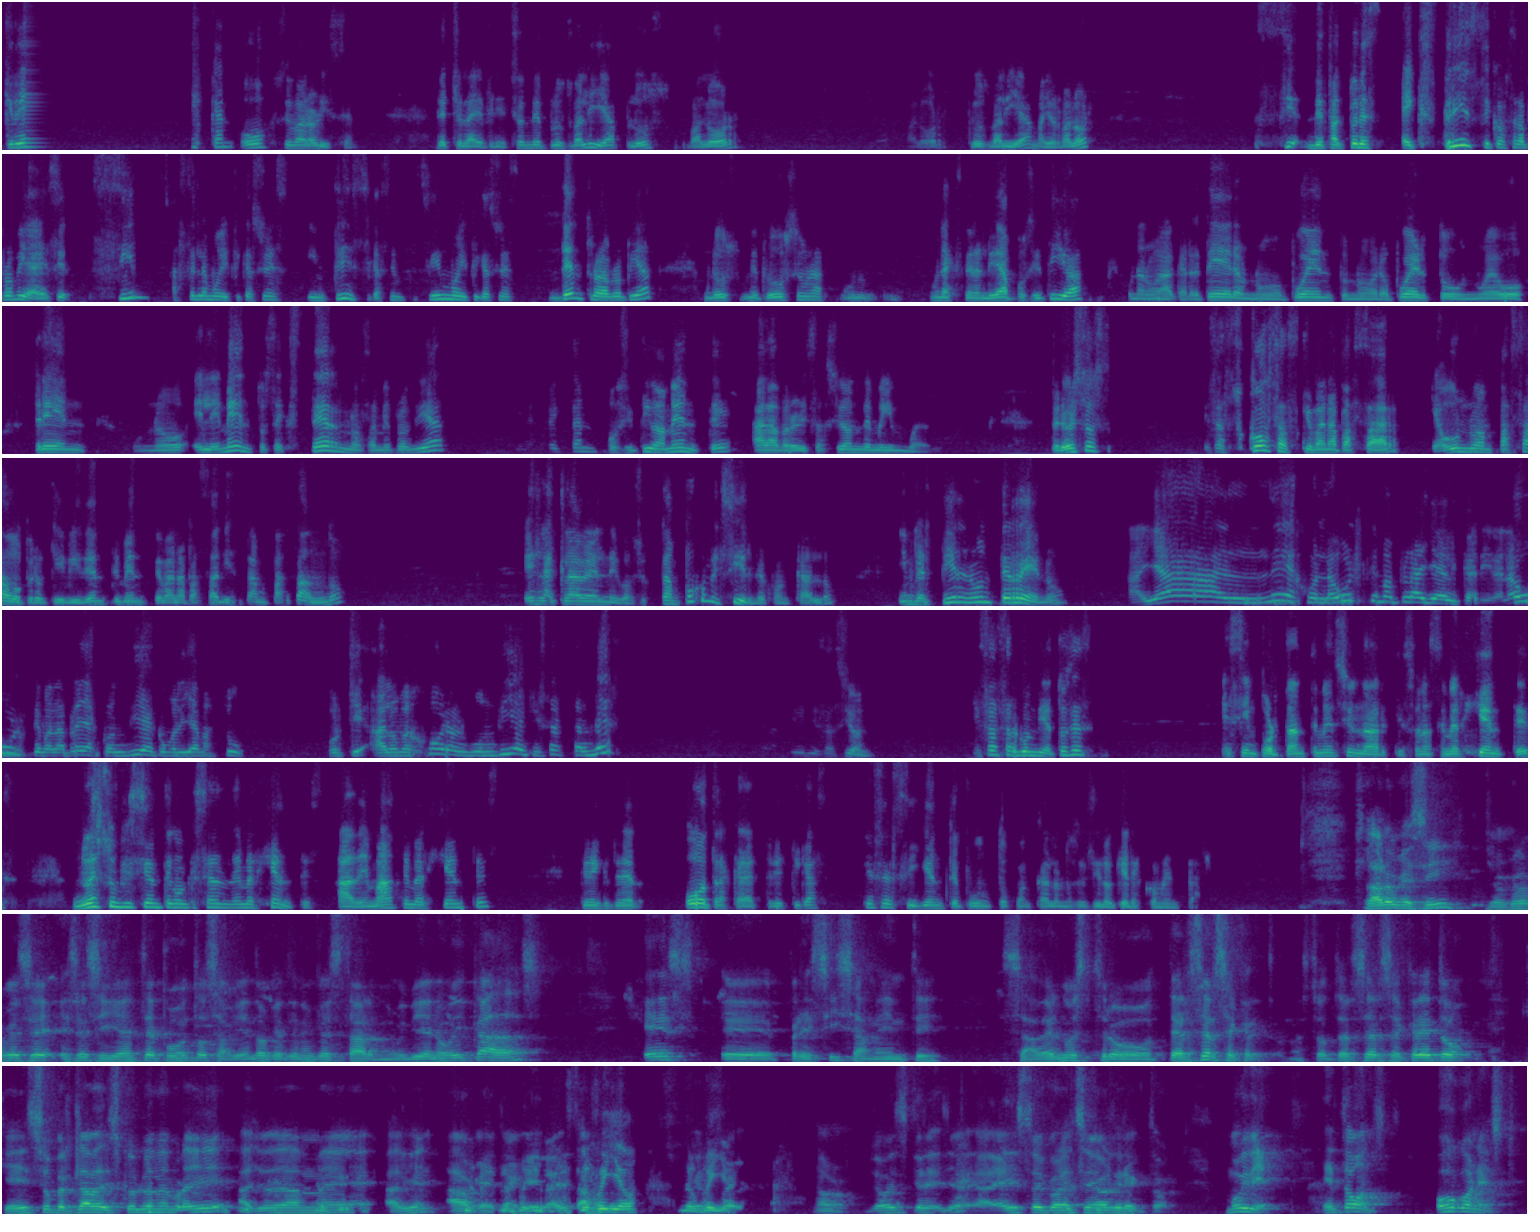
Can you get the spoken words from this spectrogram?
crezcan o se valoricen. De hecho, la definición de plusvalía, plus, valor, valor, plusvalía, mayor valor, de factores extrínsecos a la propiedad, es decir, sin hacerle modificaciones intrínsecas, sin, modificaciones dentro de la propiedad, me produce una, una, externalidad positiva, una nueva carretera, un nuevo puente, un nuevo aeropuerto, un nuevo tren, unos elementos externos a mi propiedad que afectan positivamente a la valorización de mi inmueble. Pero esos, esas cosas que van a pasar, que aún no han pasado, pero que evidentemente van a pasar y están pasando, es la clave del negocio. Tampoco me sirve, Juan Carlos, invertir en un terreno allá lejos, en la última playa del Caribe, la última, la playa escondida, como le llamas tú. Porque a lo mejor algún día, quizás tal vez, civilización. Quizás algún día. Entonces, es importante mencionar que zonas emergentes no es suficiente con que sean emergentes. Además de emergentes, tienen que tener otras características, que es el siguiente punto, Juan Carlos, no sé si lo quieres comentar. Claro que sí. Yo creo que ese, ese siguiente punto, sabiendo que tienen que estar muy bien ubicadas, es eh, precisamente saber nuestro tercer secreto. Nuestro tercer secreto, que es súper clave. Discúlpeme por ahí. Ayúdame. ¿Alguien? Ah, ok, tranquilo. Ahí no fui yo. No fui yo. No, no. Yo es que, ahí estoy con el señor director. Muy bien. Entonces, ojo con esto.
